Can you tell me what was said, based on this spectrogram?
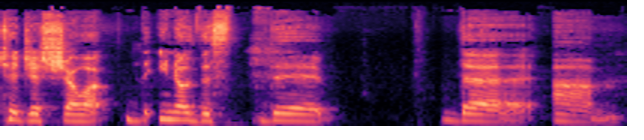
to just show up. You know, this the the um,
